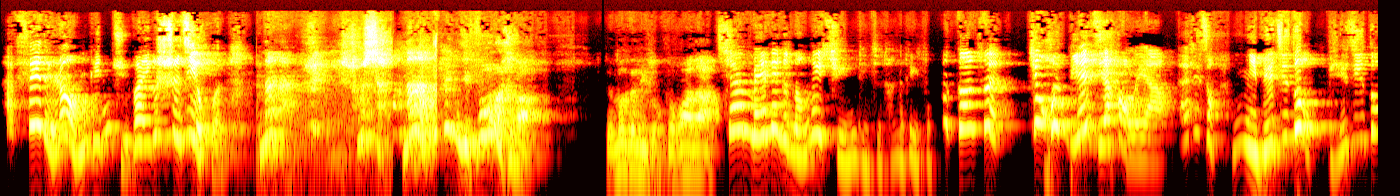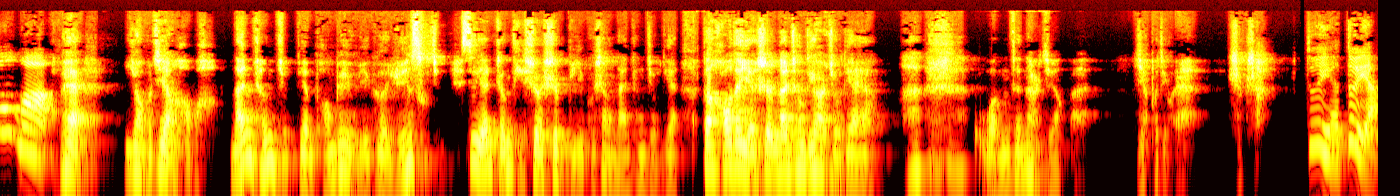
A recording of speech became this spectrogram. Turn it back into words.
还非得让我们给你举办一个世纪婚，那你说什么呢？你疯了是吧？怎么跟李总说话呢？既然没那个能力娶云顶集团的李总，那干脆就婚别结好了呀！哎，李总，你别激动，别激动嘛。宝贝，要不这样好不好？南城酒店旁边有一个云锁酒店，虽然整体设施比不上南城酒店，但好歹也是南城第二酒店呀。啊，我们在那儿结婚也不丢人，是不是？对呀，对呀。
